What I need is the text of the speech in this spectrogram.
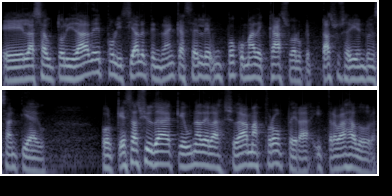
Eh, las autoridades policiales tendrán que hacerle un poco más de caso a lo que está sucediendo en Santiago, porque esa ciudad, que es una de las ciudades más prósperas y trabajadoras,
